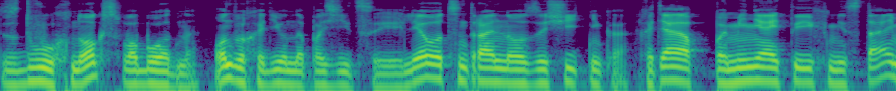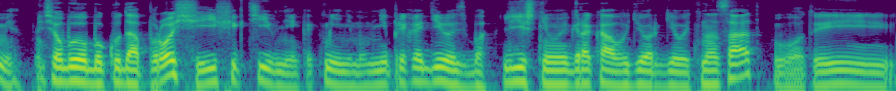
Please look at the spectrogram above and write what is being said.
с двух ног свободно, он выходил на позиции левого центрального защитника. Хотя поменяй ты их местами, все было бы куда проще и эффективнее, как минимум. Не приходилось бы лишнего игрока выдергивать назад. Вот, и,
